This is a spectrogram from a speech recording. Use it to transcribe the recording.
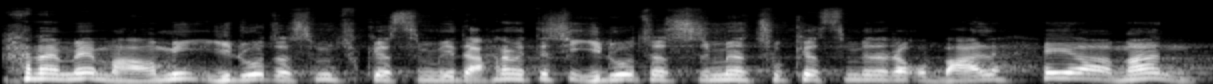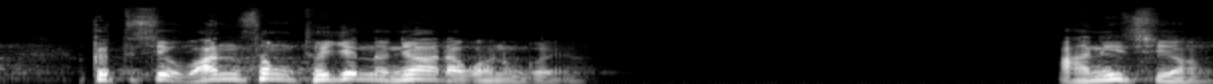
하나님의 마음이 이루어졌으면 좋겠습니다. 하나님의 뜻이 이루어졌으면 좋겠습니다라고 말해야만 그 뜻이 완성되겠느냐라고 하는 거예요. 아니지요.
